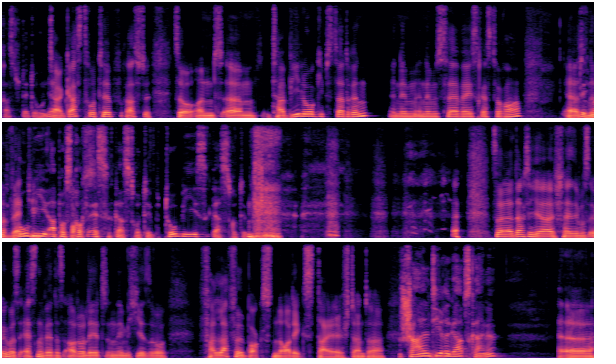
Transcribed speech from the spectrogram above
Raststätte Hunsrück. Ja, Gastrotipp, Raststätte. So, und ähm, Tabilo gibt's da drin, in dem, in dem Surveys Restaurant. Äh, ich mach Tobi Apostroph. S Gastrotipp. Tobis Gastrotipp. So, dann dachte ich, ja, scheiße, ich muss irgendwas essen, während das Auto lädt. Dann nehme ich hier so Falafelbox Nordic Style, stand da. Schalentiere gab's keine? Äh,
